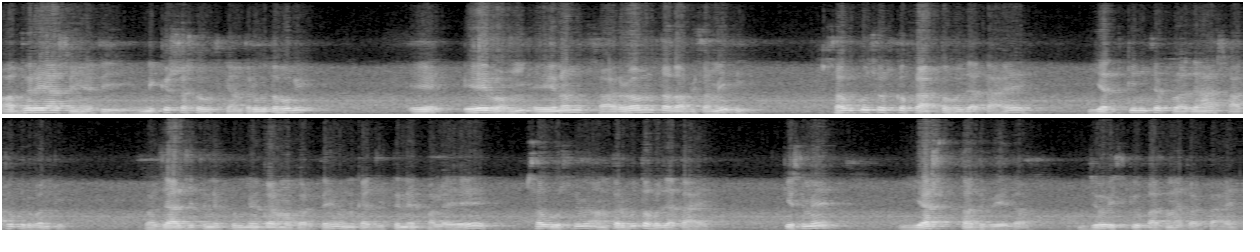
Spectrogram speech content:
अधर या संहति निकृष्ट उसके अंतर्भूत हो गई एवं, एनम सर्व तद अभिसमिति सब कुछ उसको प्राप्त हो जाता है, यत्किंच प्रजा साधु कुरंती प्रजा जितने पुण्य कर्म करते हैं, उनका जितने फल है, सब उसमें अंतर्भूत हो जाता है। किसमें? यश तद वेद जो इसकी उपासना करता है।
